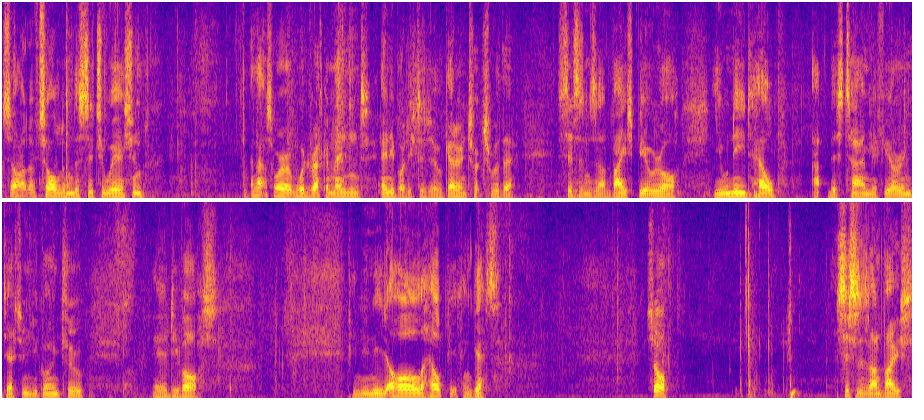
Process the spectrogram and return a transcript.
sort of told them the situation. And that's where I would recommend anybody to do. Get in touch with the Citizens Advice Bureau. You need help at this time if you're in debt and you're going through a divorce. And you need all the help you can get. So Citizens Advice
